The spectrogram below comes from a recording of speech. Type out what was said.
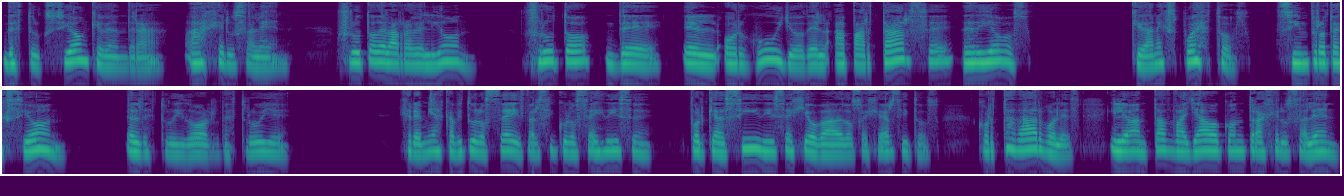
destrucción que vendrá a Jerusalén, fruto de la rebelión, fruto de el orgullo del apartarse de Dios. Quedan expuestos, sin protección, el destruidor destruye. Jeremías capítulo 6, versículo 6 dice, porque así dice Jehová de los ejércitos, cortad árboles y levantad vallado contra Jerusalén.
